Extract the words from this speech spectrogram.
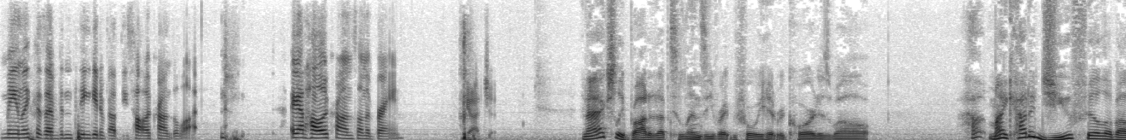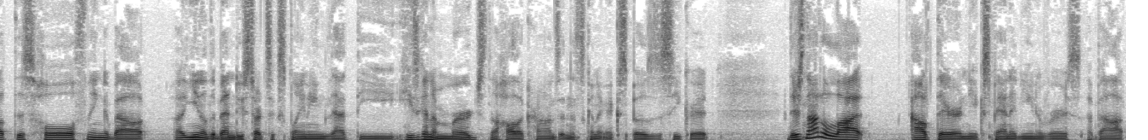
Mainly because I've been thinking about these holocrons a lot. I got holocrons on the brain. Gotcha And I actually brought it up to Lindsay right before we hit record as well. How, Mike, how did you feel about this whole thing about uh, you know the Bendu starts explaining that the he's going to merge the holocrons and it's going to expose the secret. There's not a lot out there in the expanded universe about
